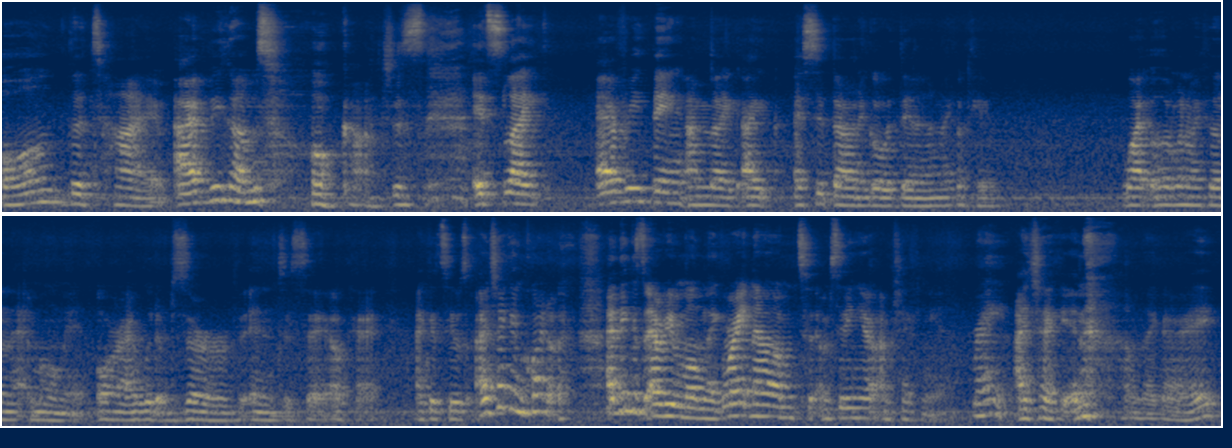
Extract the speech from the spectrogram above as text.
all the time. I've become so conscious. It's like everything. I'm like I I sit down and go within, and I'm like, okay, what what am I feeling in that moment? Or I would observe and to say, okay, I could see. What's, I check in quite. A, I think it's every moment. Like right now, I'm t- I'm sitting here. I'm checking in. Right. I check in. I'm like, all right,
